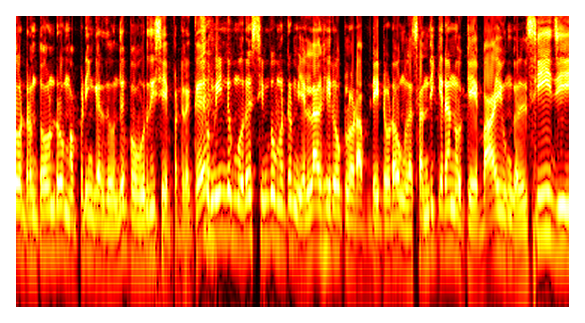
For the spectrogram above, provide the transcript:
தோற்றம் தோன்றும் அப்படிங்கிறது வந்து இப்போ உறுதி செய்யப்பட்டிருக்கு. மீண்டும் ஒரு சிம்பு மற்றும் எல்லா ஹீரோக்களோட அப்டேட்டோட உங்களை சந்திக்கிறேன். ஓகே பாய் உங்கள் சிஜி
